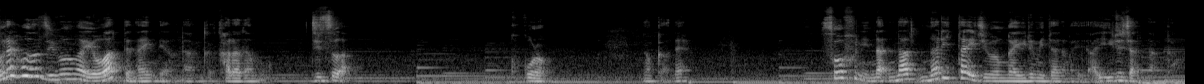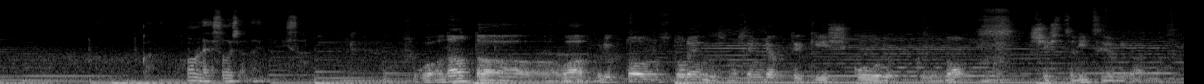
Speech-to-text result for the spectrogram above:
それほど自分は弱ってないんだよ。なんか体も。実は。心も。なんかね。そういうふうになななりたい自分がいるみたいなのがいるじゃん。なんか本来そうじゃないのにさ。そこあなたはクリプトンストレングスの戦略的思考力の資質に強みがあります。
